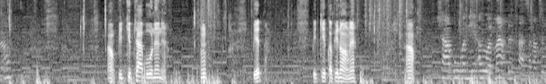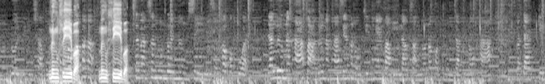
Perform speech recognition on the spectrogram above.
เอาอ้าวปิดคลิปชาบูเนี่ยเนี่ยหึปิด ปิดคลิปกับพี่น้องเนี่ยอ้าว ชาบูวันนี้อร่อยมากเลยค่ะ สนับสนุนโดยดีมชาบูหนึ่งซีบ่หนึ่งซีบ่สนับสนุนโดยหนึ่งสี่ส่งเข้าประกวด อย่าลืมนะคะฝากด้วยนะคะเส้นขนมจีนแห้งบางบุรีรัมย์สันนนท์นครพนมจากพี่น้องค่ะเราจะกิน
